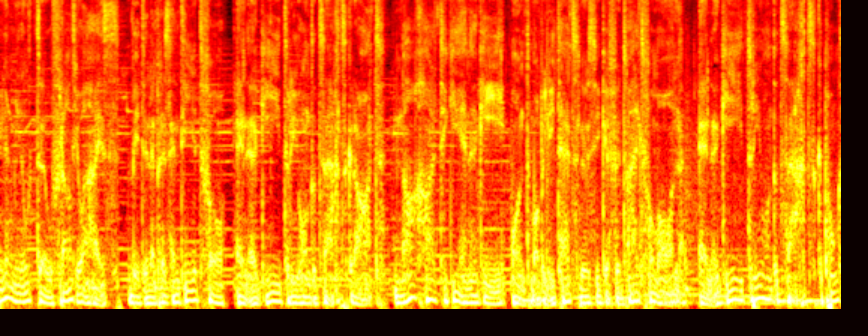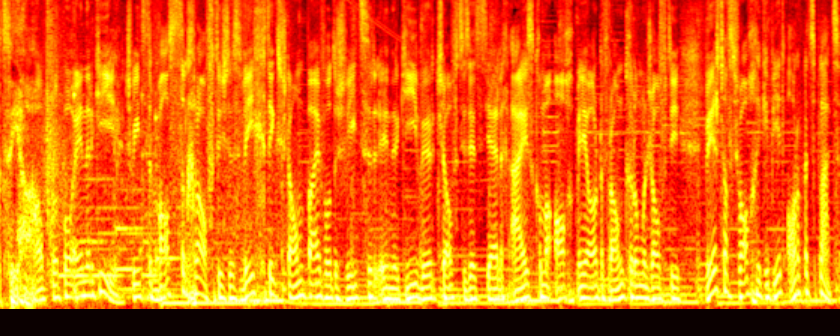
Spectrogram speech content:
Grünen Minuten auf Radio 1 werden präsentiert von Energie 360 Grad. Nachhaltige Energie und Mobilitätslösungen für die Welt vom Morgen. Energie360.ch Apropos Energie. Die Schweizer Wasserkraft ist ein wichtiges Standbein der Schweizer Energiewirtschaft. Sie setzt jährlich 1,8 Milliarden Franken um und schafft in wirtschaftsschwachen Gebieten Arbeitsplätze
